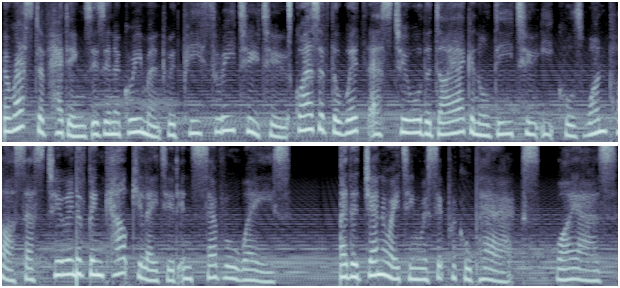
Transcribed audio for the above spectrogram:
The rest of headings is in agreement with P322. Squares of the width S2 or the diagonal D2 equals 1 plus S2 and have been calculated in several ways. Either generating reciprocal pair x, y as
